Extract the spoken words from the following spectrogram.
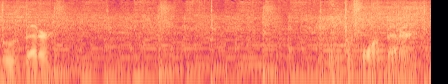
move better, and perform better.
